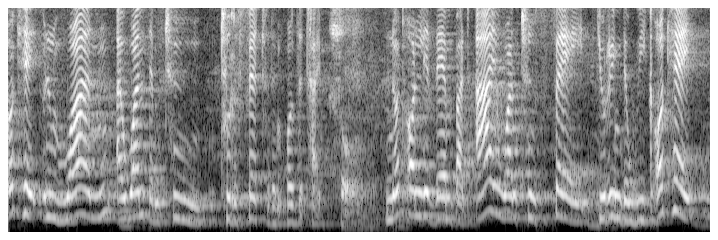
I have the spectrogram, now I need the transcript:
Okay, in one, I want them to, to refer to them all the time. Sure. Not only them, but I want to say during the week, okay,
